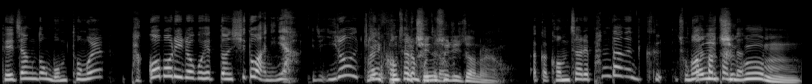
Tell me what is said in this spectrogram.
대장동 몸통을 바꿔버리려고 했던 시도 아니냐. 이렇게 아니 검찰은. 진술이잖아요. 아까 검찰의 판단은 그 종합 아니 판단. 지금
